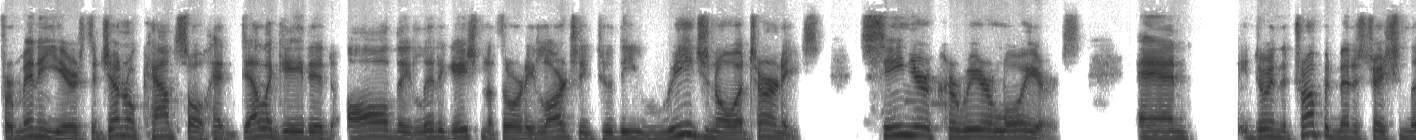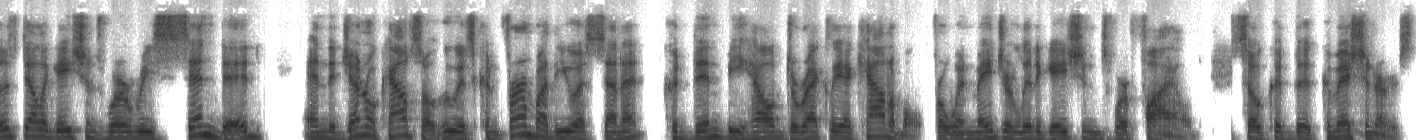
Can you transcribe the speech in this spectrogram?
for many years, the general counsel had delegated all the litigation authority largely to the regional attorneys, senior career lawyers. And during the Trump administration, those delegations were rescinded, and the general counsel, who is confirmed by the US Senate, could then be held directly accountable for when major litigations were filed. So could the commissioners.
